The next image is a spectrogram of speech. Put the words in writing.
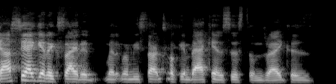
yeah, see, I get excited when, when we start talking back end systems, right? Because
